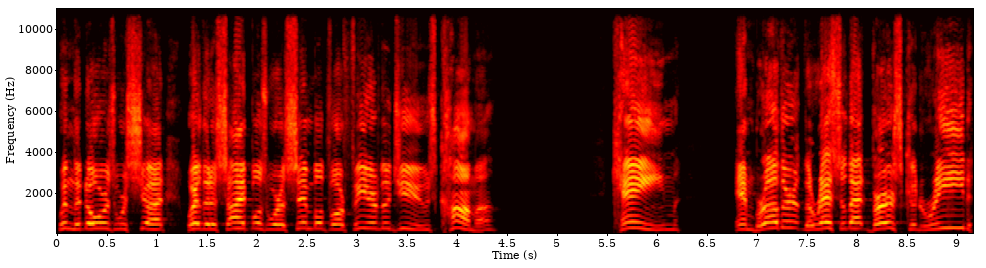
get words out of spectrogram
when the doors were shut, where the disciples were assembled for fear of the Jews, comma, came, and brother, the rest of that verse could read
